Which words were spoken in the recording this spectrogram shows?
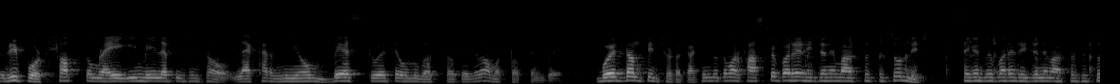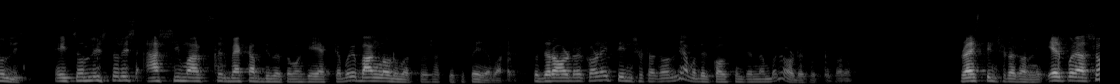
report সব তোমরা এই ইমেইল অ্যাপ্লিকেশন সহ, লেখার নিয়ম বেস্ট ওয়েতে অনুবাদ সহ পেয়ে যাবে আমার টপ টেন বইয়ে। বইয়ের দাম তিনশো টাকা, কিন্তু তোমার ফার্স্ট পেপারে রিটার্নে মার্কস হচ্ছে চল্লিশ সেকেন্ড পেপারে রিটার্নে মার্কস হচ্ছে চল্লিশ। এই চল্লিশ চল্লিশ আশি মার্কসের ব্যাকআপ দিবে তোমাকে এই একটা বই, বাংলা অনুবাদ সহ সব কিছু পেয়ে যাবা। তো যারা অর্ডার করেন এই তিনশো টাকা অনলি আমাদের কল সেন্টার নাম্বারে অর্ডার করতে পারো। প্রাইস তিনশো টাকা অনলি এরপরে আসো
